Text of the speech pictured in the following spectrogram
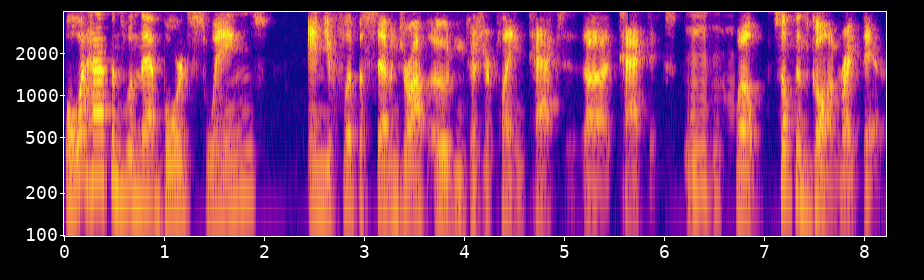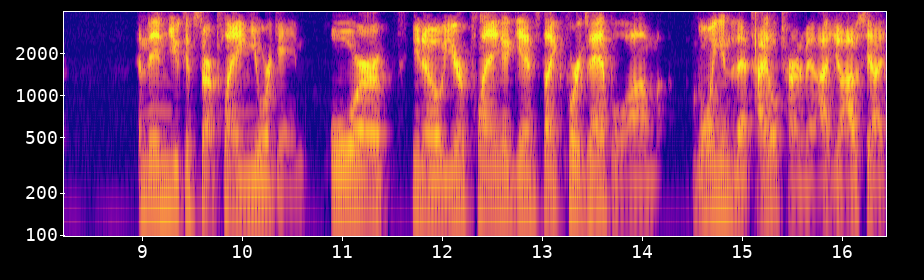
Well what happens when that board swings and you flip a seven drop odin because you're playing taxes, uh, tactics? Hmm well something's gone right there. And then you can start playing your game. Or you know you're playing against like for example um going into that title tournament i you know obviously i,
